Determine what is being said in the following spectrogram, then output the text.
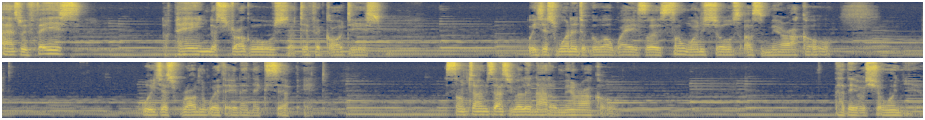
As we face the pain, the struggles, the difficulties, we just wanted to go away. So if someone shows us a miracle, we just run with it and accept it. Sometimes that's really not a miracle that they are showing you.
